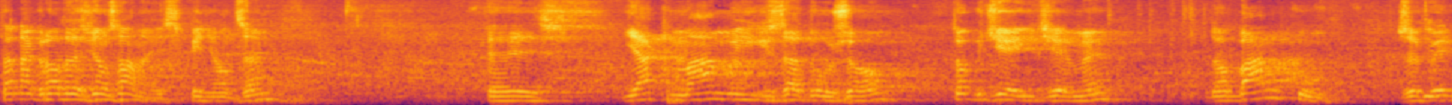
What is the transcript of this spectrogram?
Ta nagroda związana jest z pieniądzem. Y, Jak mamy ich za dużo, to gdzie idziemy? Do banku, żeby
